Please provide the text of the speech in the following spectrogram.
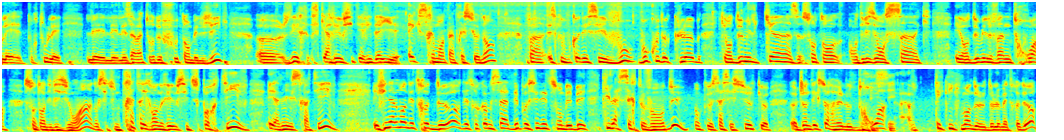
les, pour tous les, les, les, les amateurs de foot en Belgique, euh, je veux dire, ce qu'a réussi Thierry Dailly est extrêmement impressionnant. Enfin, est-ce que vous connaissez, vous, beaucoup de clubs qui en 2015 sont en, en division 5 et en 2023 sont en division 1 Donc c'est une très très grande réussite sportive et administrative. Et finalement, d'être dehors, d'être comme ça, dépossédé de son bébé, qu'il a certes vendu. Donc euh, ça, c'est sûr que euh, John Textor avait le droit techniquement de, de le mettre dehors,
